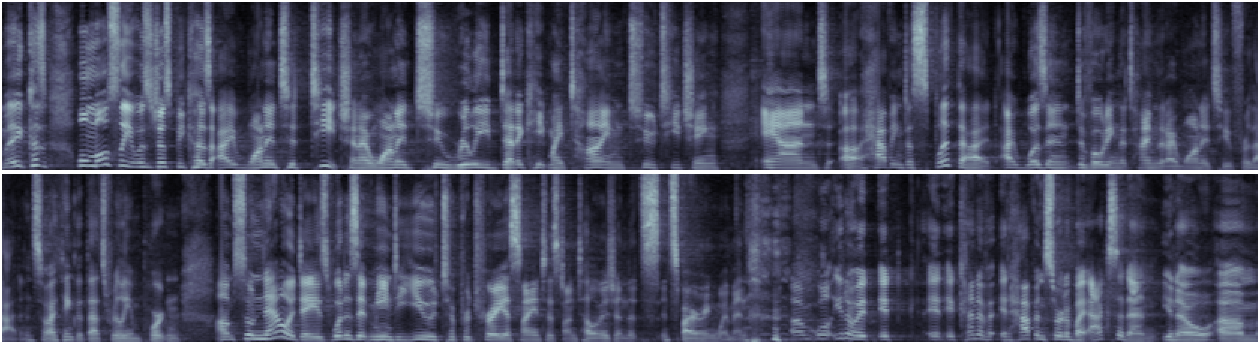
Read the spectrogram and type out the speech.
Because, um, well, mostly it was just because I wanted to teach and I wanted to really dedicate my time to teaching. And uh, having to split that, I wasn't devoting the time that I wanted to for that. And so I think that that's really important. Um, so nowadays, what does it mean to you to portray a scientist on television that's inspiring women? um, well, you know, it, it it, it kind of it happened sort of by accident you know? Um,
